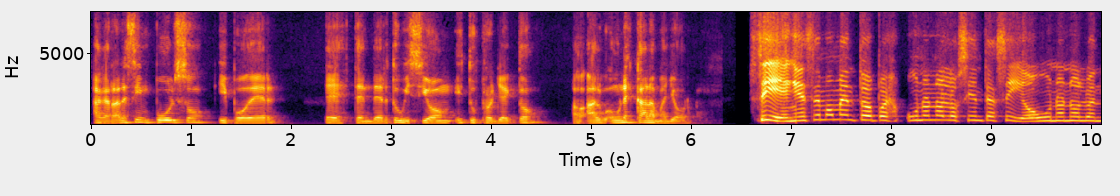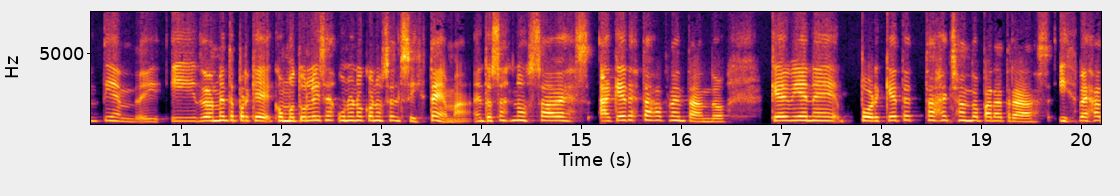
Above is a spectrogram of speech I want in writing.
agarrar ese impulso y poder extender tu visión y tus proyectos a, a una escala mayor. Sí, en ese momento pues uno no lo siente así o uno no lo entiende y, realmente porque como tú lo dices, uno no conoce el sistema, entonces no sabes a qué te estás enfrentando, qué viene, por qué te estás echando para atrás y ves a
